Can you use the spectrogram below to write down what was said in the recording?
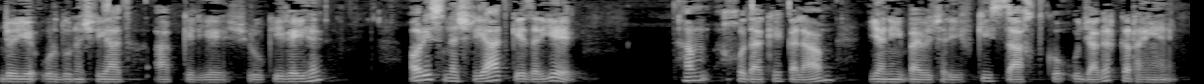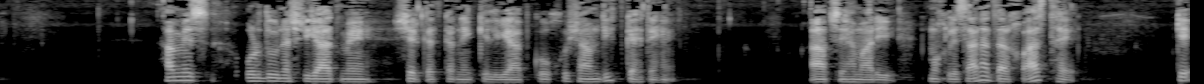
جو یہ اردو نشریات آپ کے لیے شروع کی گئی ہے اور اس نشریات کے ذریعے ہم خدا کے کلام یعنی بائبل شریف کی ساخت کو اجاگر کر رہے ہیں۔ ہم اس اردو نشریات میں شرکت کرنے کے لیے آپ کو خوش آمدید کہتے ہیں۔ آپ سے ہماری مخلصانہ درخواست ہے کہ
